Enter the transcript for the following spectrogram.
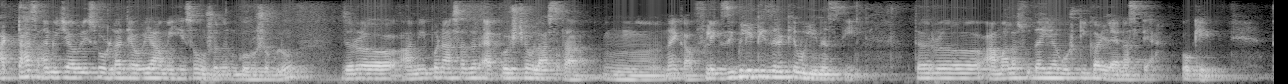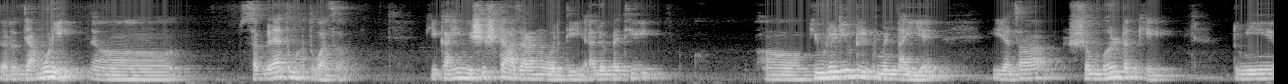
अट्टास आम्ही ज्यावेळी सोडला त्यावेळी आम्ही हे संशोधन करू शकलो. जर आम्ही पण असा जर ॲप्रोच ठेवला असता नाही का फ्लेक्झिबिलिटी जर ठेवली नसती तर आम्हालासुद्धा या गोष्टी कळल्या नसत्या. ओके. तर त्यामुळे सगळ्यात महत्त्वाचं की काही विशिष्ट आजारांवरती ॲलोपॅथी क्युरेटिव्ह ट्रीटमेंट नाही आहे याचा शंभर टक्के तुम्ही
